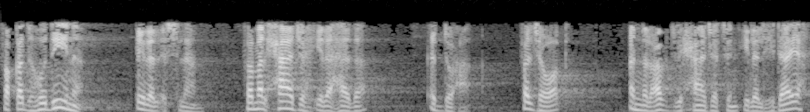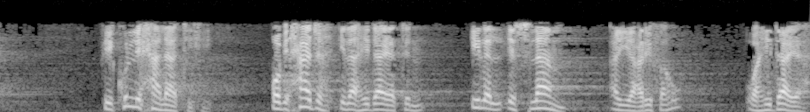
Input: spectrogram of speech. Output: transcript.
فقد هدينا إلى الإسلام. فما الحاجة إلى هذا الدعاء؟ فالجواب أن العبد بحاجة إلى الهداية في كل حالاته وبحاجة إلى هداية إلى الإسلام أن يعرفه وهداية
